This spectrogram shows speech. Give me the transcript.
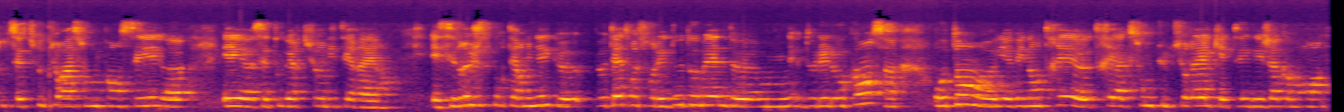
toute cette structuration de pensée et cette ouverture littéraire. Et c'est vrai, juste pour terminer, que peut-être sur les deux domaines de, l'éloquence, autant euh, il y avait une entrée euh, très action culturelle qui était déjà comment,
